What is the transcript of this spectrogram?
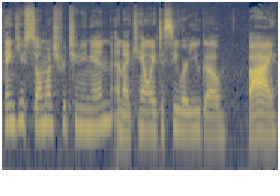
Thank you so much for tuning in, and I can't wait to see where you go. Bye.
